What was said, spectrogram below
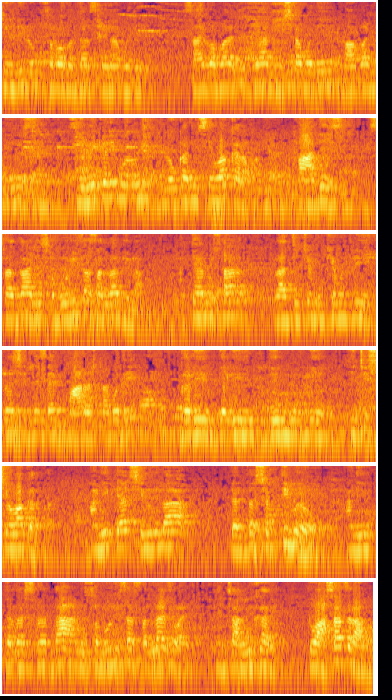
शिर्डी लोकसभा मतदारसंघामध्ये साईबाबा या देशामध्ये बाबांनी सेवेकरी म्हणून लोकांनी सेवा करावा हा आदेश श्रद्धा आणि सबुरीचा सल्ला दिला. त्यानुसार राज्याचे मुख्यमंत्री एकनाथ शिंदे साहेब महाराष्ट्रामध्ये गरीब दलित दिनमुखले यांची सेवा करतात. आणि त्या सेवेला त्यांचा शक्ती मिळो आणि त्याला श्रद्धा आणि सबोरीचा सल्ला जो आहे त्यांचा अंगीकार आहे तो असाच राहावा.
